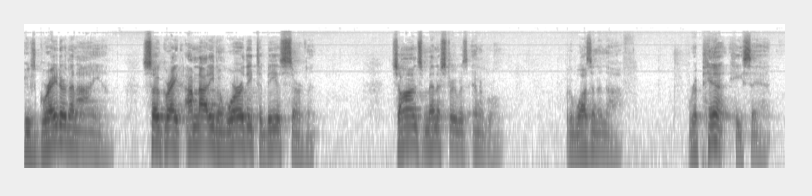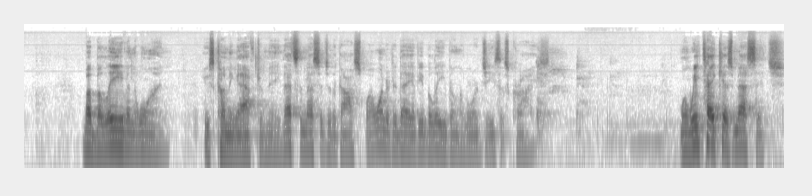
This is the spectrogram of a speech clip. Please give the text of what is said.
who's greater than I am. So great, I'm not even worthy to be his servant. John's ministry was integral, but it wasn't enough. Repent, he said, but believe in the one who's coming after me. That's the message of the gospel. I wonder today have you believed on the Lord Jesus Christ? When we take his message,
